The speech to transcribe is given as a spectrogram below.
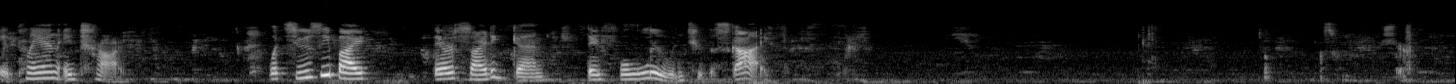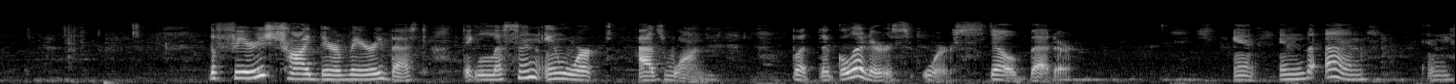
a plan a try. With Susie by their side again, they flew into the sky. The fairies tried their very best. They listened and worked as one. But the glitters were still better. And in the end, and,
